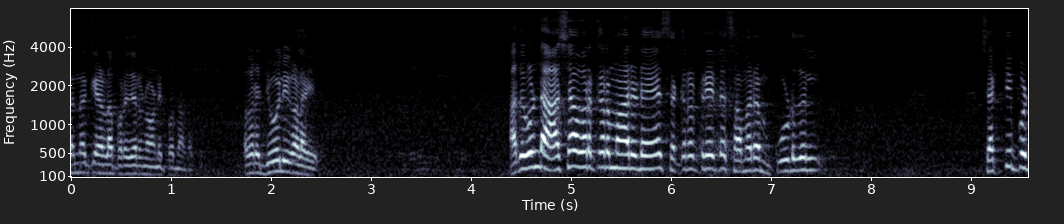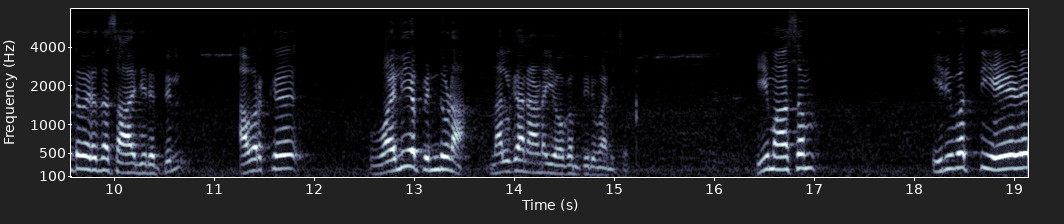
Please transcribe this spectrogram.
എന്നൊക്കെയുള്ള പ്രചരണമാണ് ഇപ്പോൾ നടക്കുന്നത്. അവരെ ജോലി കളയും. അതുകൊണ്ട് ആശാ വർക്കർമാരുടെ സെക്രട്ടേറിയറ്റ് സമരം കൂടുതൽ ശക്തിപ്പെട്ടു വരുന്ന സാഹചര്യത്തിൽ അവർക്ക് വലിയ പിന്തുണ നൽകാനാണ് യോഗം തീരുമാനിച്ചത്. ഈ മാസം ഇരുപത്തിയേഴ്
